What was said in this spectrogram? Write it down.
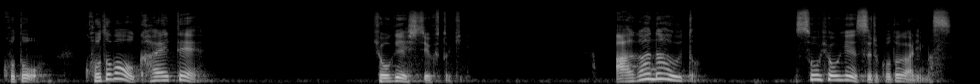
ことを言葉を変えて表現していくときにあがなうと。そう表現することがあります、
